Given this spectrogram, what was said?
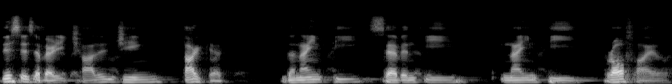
This is a very challenging target, the 90, 70, 90 profile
